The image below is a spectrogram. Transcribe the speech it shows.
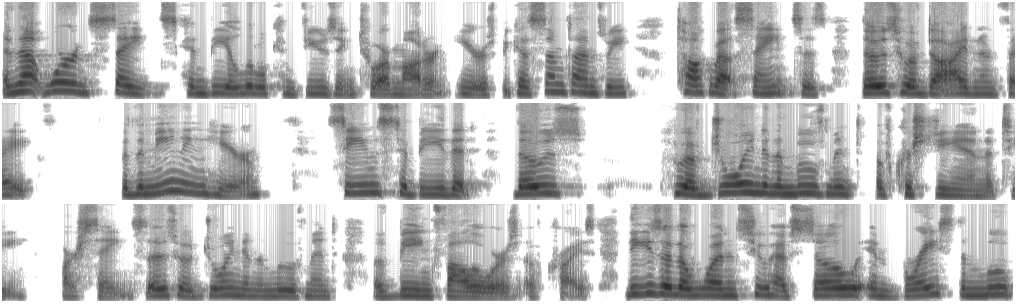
And that word saints can be a little confusing to our modern ears because sometimes we talk about saints as those who have died in faith. But the meaning here seems to be that those who have joined in the movement of Christianity, are saints, those who have joined in the movement of being followers of Christ. These are the ones who have so embraced the move,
